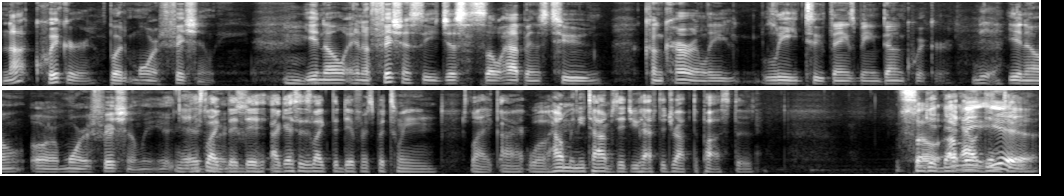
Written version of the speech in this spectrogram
not quicker but more efficiently. Mm. You know, and efficiency just so happens to concurrently lead to things being done quicker. Yeah. You know, or more efficiently. Yeah, it's like the, di- I guess it's like the difference between like, all right, well, how many times did you have to drop the pasta to so, get that I al mean, dente,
